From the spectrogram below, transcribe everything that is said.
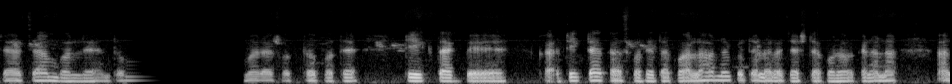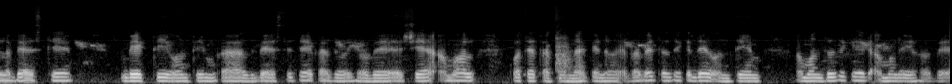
চাচাম বললেন, তোমরা সত্য পথে ঠিক থাকবে। ঠিকঠাক কাজ করতে থাকো। আল্লাহর নৈকট্য লাভের চেষ্টা করো। কেননা আল্লাহ ব্যস্তি ব্যক্তি, অন্তিম কাজ ব্যস্তিতে কাজই হবে, সে আমল করতে থাকুক না কেন? এভাবে দুদিকে দে অন্তিম। আমল দুদিকে আমলই হবে।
